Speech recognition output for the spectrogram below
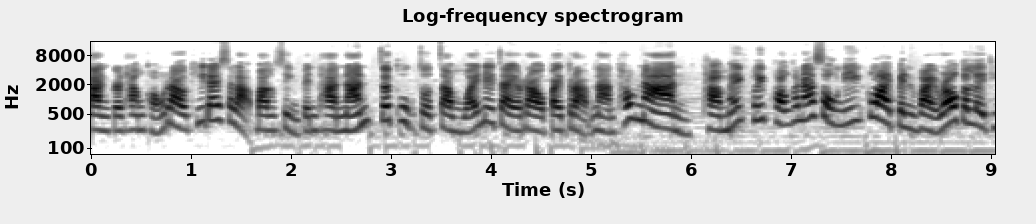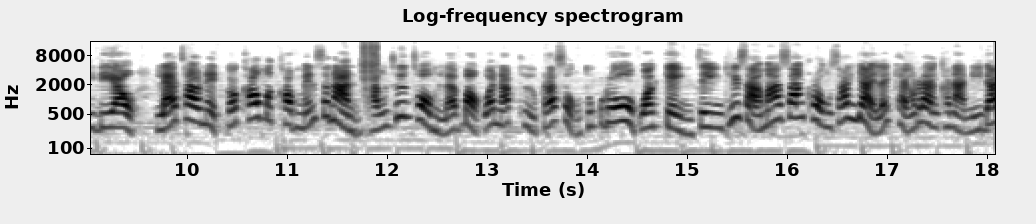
การกระทำของเราที่ได้สละบางสิ่งเป็นทานนั้น จะถูกจดจำไว้ในใจเราไปตราบนานเท่านานทำให้คลิปของคณะสงฆ์นี้กลายเป็นไวรัลกันเลยทีเดียว และชาวเน็ตก็เข้ามาคอมเมนต์สนั่นทั้งชื่นชม และบอกว่านับถือพระสงฆ์ทุกรูปว่าเก่งจริงที่สามารถสร้างโครงสร้างใหญ่และแข็งแรงขนาดนี้ได้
